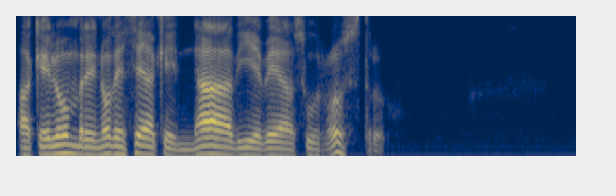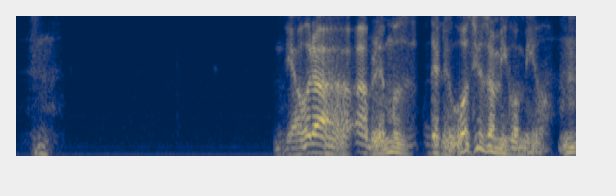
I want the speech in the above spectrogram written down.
Aquel hombre no desea que nadie vea su rostro. Y ahora hablemos de negocios, amigo mío. Mm.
